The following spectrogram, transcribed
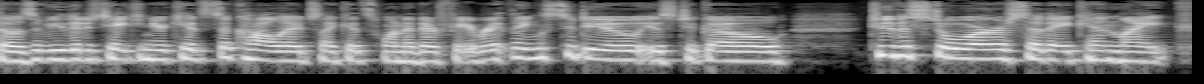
those of you that have taken your kids to college, like it's one of their favorite things to do is to go to the store so they can like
